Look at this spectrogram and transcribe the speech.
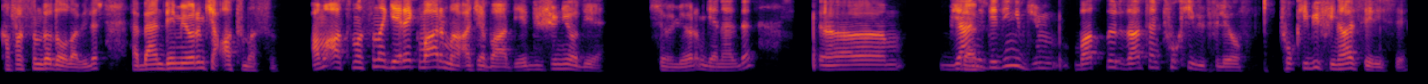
kafasında da olabilir. Ha, ben demiyorum ki atmasın. Ama atmasına gerek var mı acaba diye düşünüyor diye söylüyorum genelde. Ee, yani ben... dediğim gibi Jim Butler zaten çok iyi bir playoff, çok iyi bir final serisi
